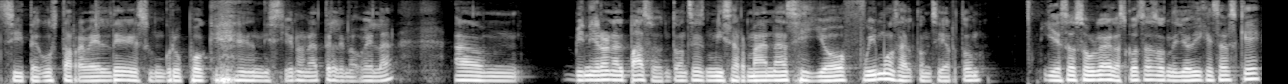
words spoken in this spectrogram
si te gusta Rebelde, es un grupo que hicieron una telenovela. vinieron al paso, entonces mis hermanas y yo fuimos al concierto y eso es una de las cosas donde yo dije, ¿sabes qué?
